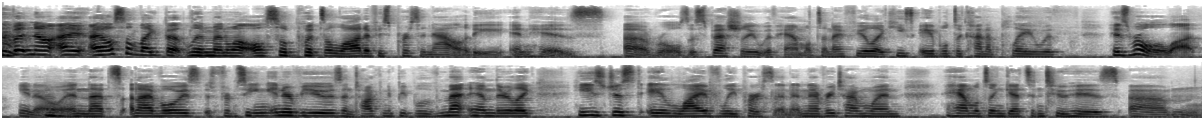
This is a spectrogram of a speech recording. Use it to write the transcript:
Um, but no, I, I also like that Lin Manuel also puts a lot of his personality in his uh, roles, especially with Hamilton. I feel like he's able to kind of play with his role a lot, you know, and that's and I've always from seeing interviews and talking to people who've met him, they're like he's just a lively person, and every time when Hamilton gets into his um,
